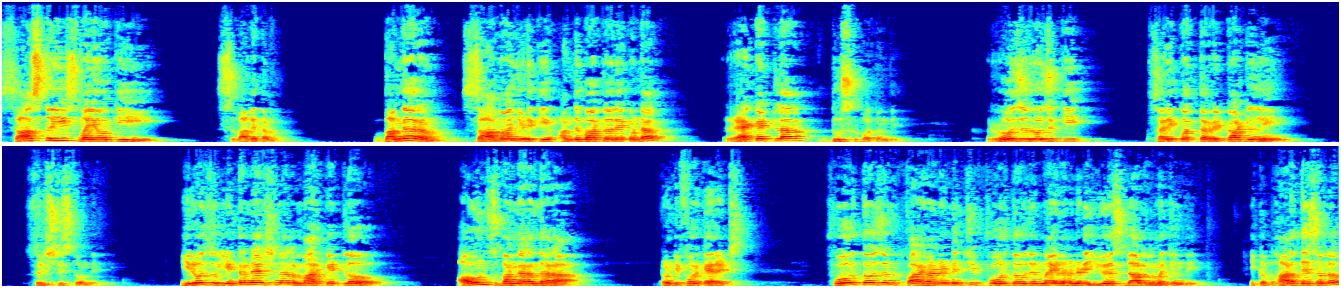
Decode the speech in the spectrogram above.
శాస్త్రీ స్మయోకి స్వాగతం. బంగారం సామాన్యుడికి అందుబాటులో లేకుండా ర్యాకెట్లా దూసుకుపోతుంది. రోజు రోజుకి సరికొత్త రికార్డుల్ని సృష్టిస్తుంది. ఈరోజు ఇంటర్నేషనల్ మార్కెట్లో ఔన్స్ బంగారం ధర twenty four carats four thousand five hundred నుంచి four thousand nine hundred US డాలర్ల మధ్య ఉంది. ఇక భారతదేశంలో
